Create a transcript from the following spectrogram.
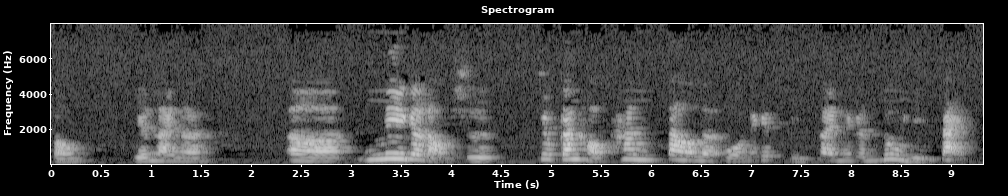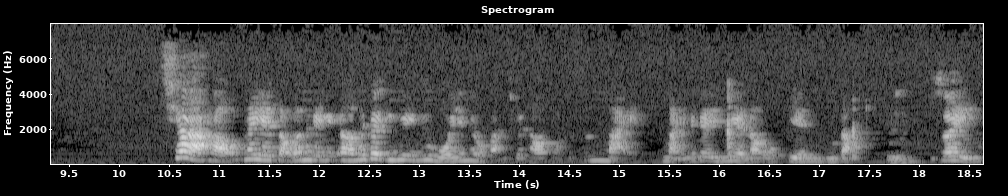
熟，原来呢。呃，那个老师就刚好看到了我那个比赛那个录影带，恰好他也找到那个音啊那个音乐，因为我也没有版权哈，我只是买买那个音乐，然后我编舞蹈。嗯。所以，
